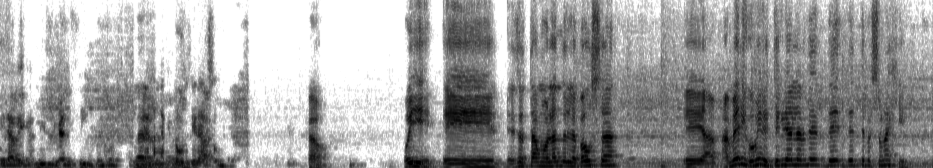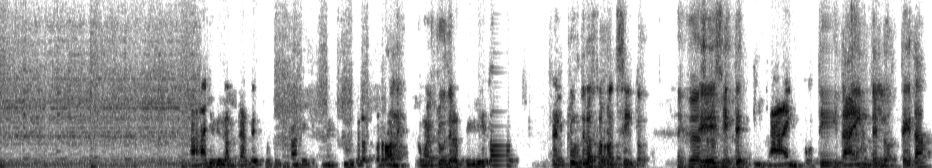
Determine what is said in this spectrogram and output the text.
Era vegano y nivel 5, ¿no? No Claro. había nada que produciera sombra. claro. Oye, eh, eso estábamos hablando en la pausa. Eh, Américo, mire, usted quería hablar de, de- de este personaje. Ah, yo quiero hablar de estos personajes que son el club de los zorrones. Como el club de los tigritos, el club de los zorroncitos. Eh, este es T-Time, T-Time de los Tetas,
